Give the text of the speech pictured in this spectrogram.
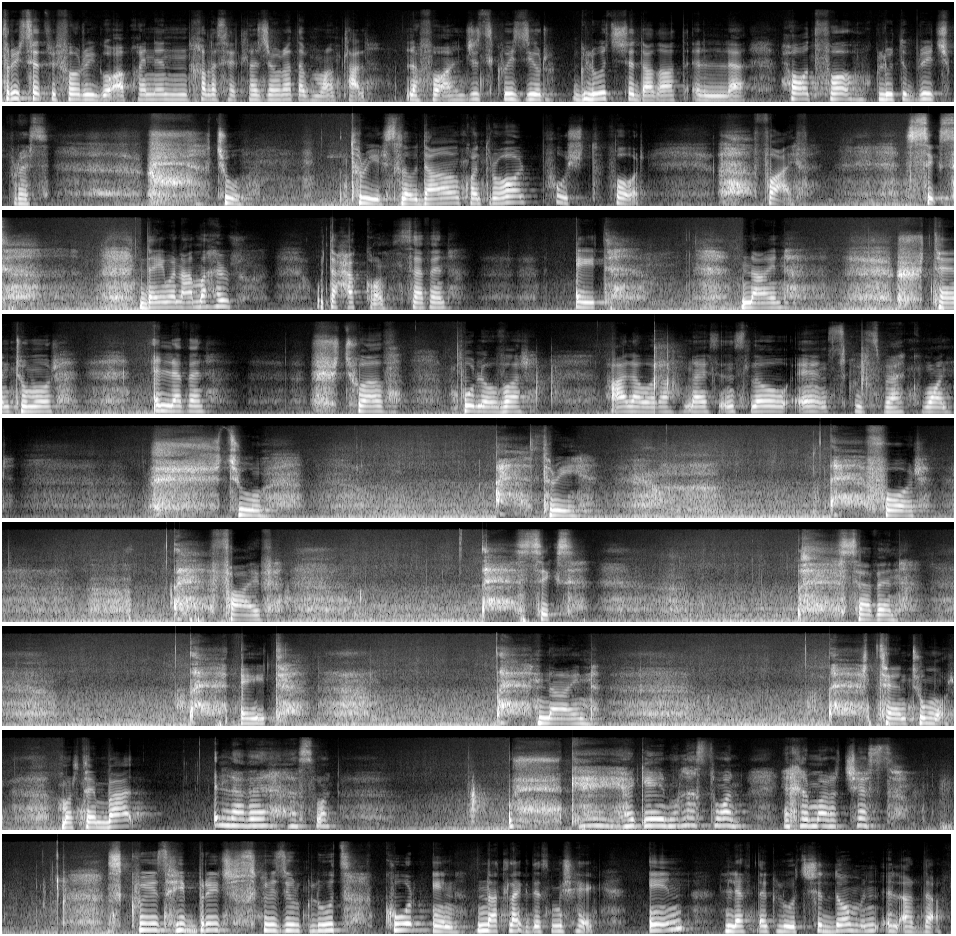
three sets before we go up خلينا نخلص هيك ثلاث جولات قبل ما نطلع لفوق just squeeze your glutes شد عضلات الحوض فوق glute bridge press two three slow down control pushed four five six دايما على مهل وتحكم seven eight nine ten two more eleven twelve pull over على ورا nice and slow and squeeze back one two three, four, five, six, seven, eight, nine, ten. Two more. More ten. But eleven. Last one. okay again last one آخر مرة chest squeeze hip bridge squeeze your glutes core in not like this مش هيك in left the glutes شدهم من الأرداف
